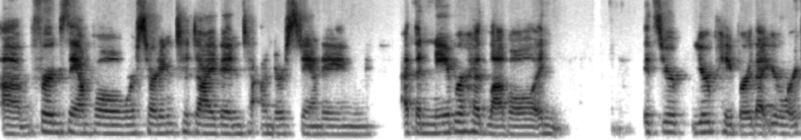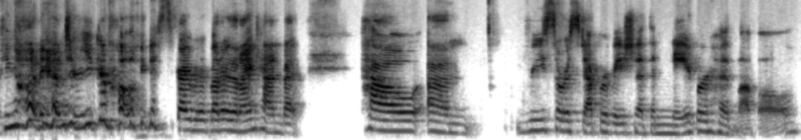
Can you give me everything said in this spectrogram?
um, for example, we're starting to dive into understanding at the neighborhood level, and it's your your paper that you're working on, Andrew. You could probably describe it better than I can, but how um, resource deprivation at the neighborhood level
